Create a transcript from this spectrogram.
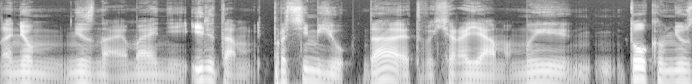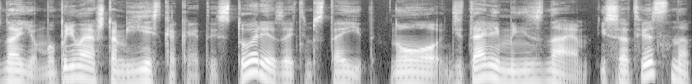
о нем не знаем, и о ней. Или там про семью, да, этого Хирояма, мы толком не узнаем. Мы понимаем, что там есть какая-то история за этим стоит, но деталей мы не знаем. И, соответственно,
